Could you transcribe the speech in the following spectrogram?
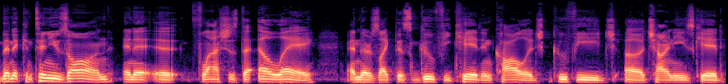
then it continues on and it, it flashes to LA and there's like this goofy kid in college, goofy uh, Chinese kid,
